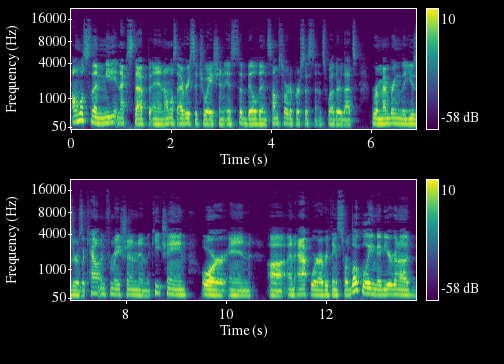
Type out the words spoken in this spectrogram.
almost the immediate next step in almost every situation is to build in some sort of persistence, whether that's remembering the user's account information in the keychain or in uh, an app where everything is stored locally. Maybe you're gonna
